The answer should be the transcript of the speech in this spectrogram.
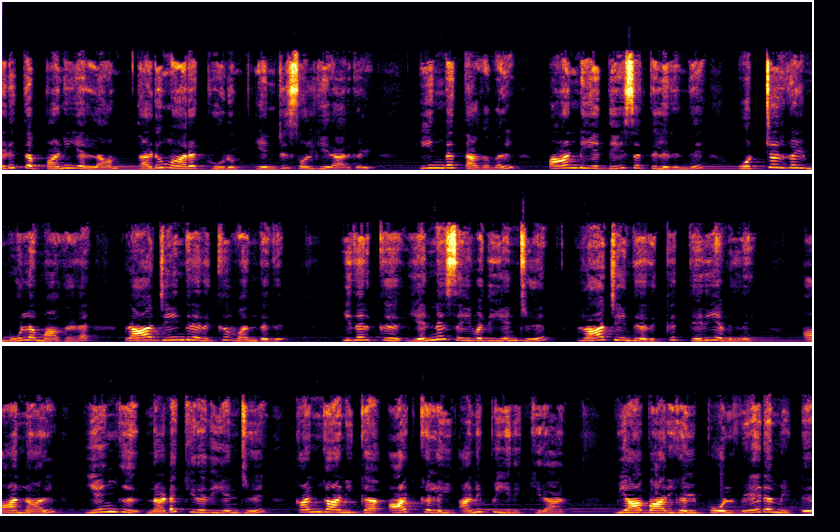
எடுத்த பணியெல்லாம் தடுமாறக்கூடும் என்று சொல்கிறார்கள். இந்த தகவல் பாண்டிய தேசத்திலிருந்து ஒற்றர்கள் மூலமாக ராஜேந்திரருக்கு வந்தது. இதற்கு என்ன செய்வது என்று ராஜேந்திரருக்கு தெரியவில்லை. ஆனால் எங்கு நடக்கிறது என்று கண்காணிக்க ஆட்களை அனுப்பியிருக்கிறார். வியாபாரிகள் போல் வேடமிட்டு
